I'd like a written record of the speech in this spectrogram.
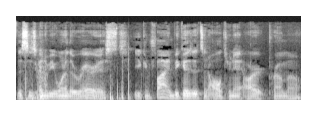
this is going to be one of the rarest you can find because it's an alternate art promo.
